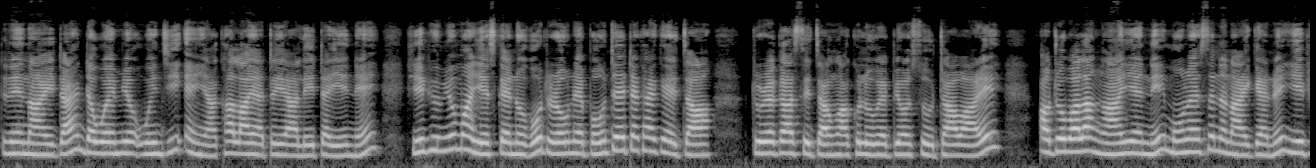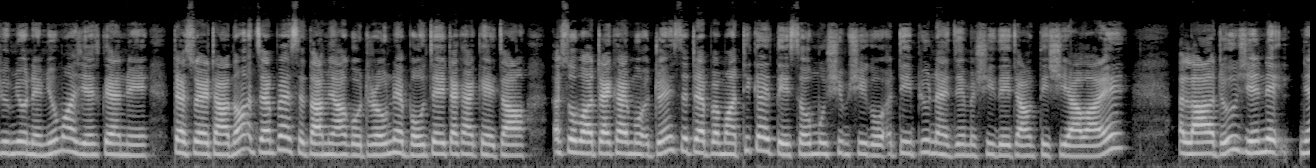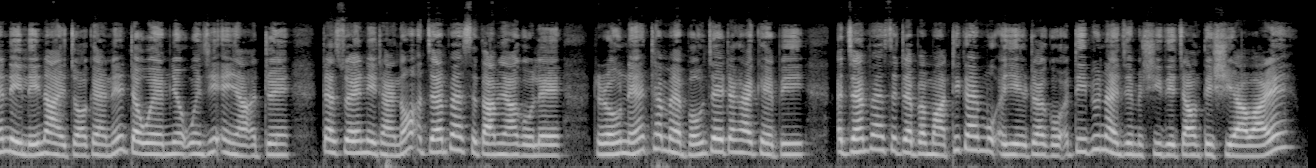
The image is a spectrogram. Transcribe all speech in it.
တနင်္သာရီတိုင်းတဝဲမြို့ဝင်ကြီးအင်ယာခလာရ104တရဲနဲ့ရေဖြူမြို့မှရဲစကန်တို့ကို drone နဲ့ဘုံကျဲတိုက်ခိုက်ခဲ့ကြောင်းဒူရကစစ်ကြောင်းကခုလိုပဲပြောဆိုထားပါတယ် အော်တိုဘာလ9ရက်နေ့မွန်လယ်12နာရီခန့်တွင်ရေဖြူမြို့နယ်မြို့မရဲစခန်းတွင်တပ်ဆွဲထားသောအကြမ်းဖက်စစ်သားများကိုဒရုန်းနှင့်ဘုံကျဲတိုက်ခိုက်ခဲ့ကြောင်းအဆိုပါတိုက်ခိုက်မှုအတွင်းစစ်တပ်ဘက်မှထိခိုက်ဒေဆုံးမှုရှိမရှိကိုအတည်ပြုနိုင်ခြင်းမရှိသေးကြောင်းသိရှိရပါသည်။အလားတူရင်းနေ့ညနေ၄နာရီကျော်ခန့်တွင်တဝဲမြို့ဝင်ကြီးအင်ယာအတွင်းတပ်ဆွဲနေထိုင်သောအကြမ်းဖက်စစ်သားများကိုလည်းဒရုန်းနဲ့ထပ်မံဘုံကျဲတိုက်ခိုက်ခဲ့ပြီးအကြမ်းဖက်စစ်တပ်ဘက်မှထိခိုက်မှုအရေးအတွက်ကိုအတည်ပြုနိုင်ခြင်းမရှိသေးကြောင်းသိရှိရပါသည်။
